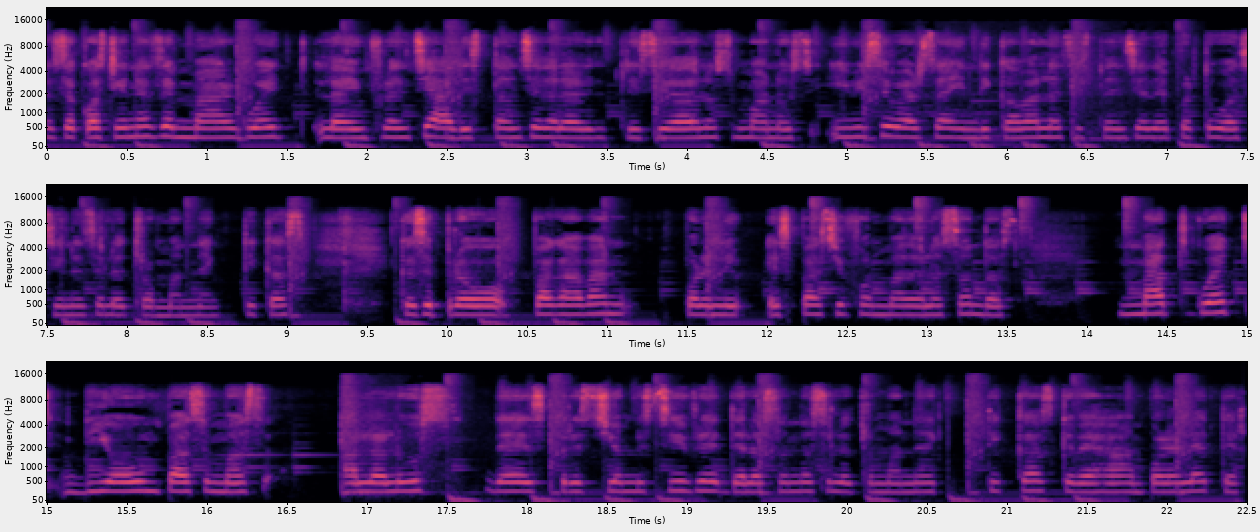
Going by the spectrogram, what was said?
las ecuaciones de Margaret, la influencia a distancia de la electricidad en los humanos y viceversa indicaban la existencia de perturbaciones electromagnéticas que se propagaban por el espacio formado en las ondas. Maxwell dio un paso más a la luz de expresión visible de las ondas electromagnéticas que viajaban por el éter.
